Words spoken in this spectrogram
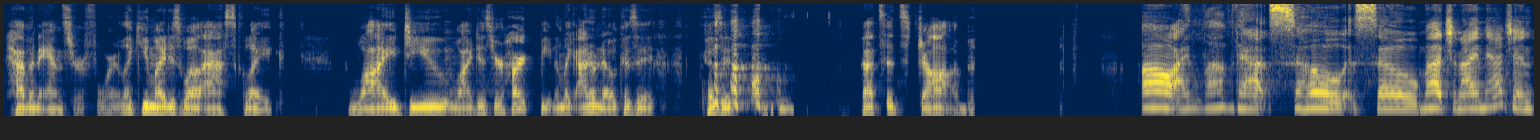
have an answer for. Like, you might as well ask, like, why do you why does your heart beat i'm like i don't know because it because it that's its job Oh, I love that so, so much. And I imagine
